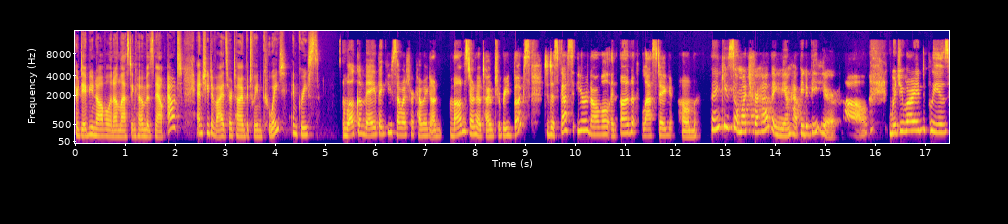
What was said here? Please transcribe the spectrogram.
Her debut novel, An Unlasting Home, is now out, and she divides her time between Kuwait and Greece. Welcome, Mai. Thank you so much for coming on Moms Don't Have Time to Read Books to discuss your novel, An Unlasting Home. Thank you so much for having me. I'm happy to be here. Oh, would you mind please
